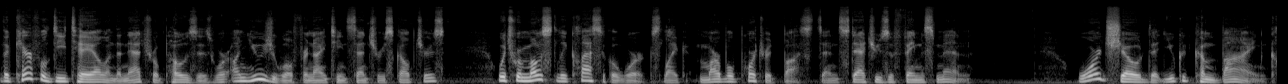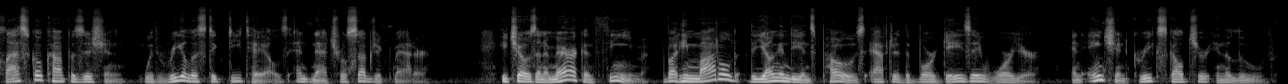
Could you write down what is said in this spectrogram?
The careful detail and the natural poses were unusual for 19th century sculptures, which were mostly classical works like marble portrait busts and statues of famous men. Ward showed that you could combine classical composition with realistic details and natural subject matter. He chose an American theme, but he modeled the young Indian's pose after the Borghese warrior, an ancient Greek sculpture in the Louvre.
